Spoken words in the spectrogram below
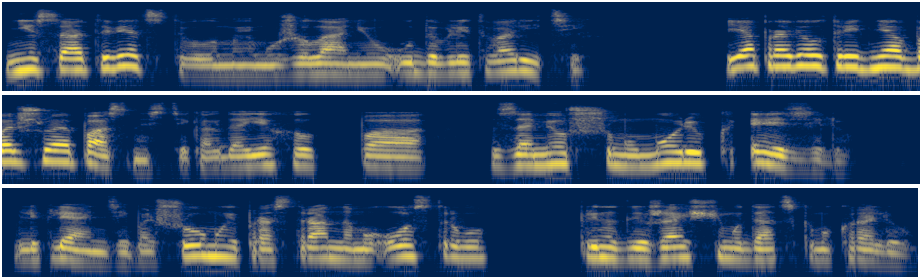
не соответствовало моему желанию удовлетворить их. Я провел три дня в большой опасности, когда ехал по замерзшему морю к Эзелю, в Лифляндии, большому и пространному острову, принадлежащему датскому королю.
